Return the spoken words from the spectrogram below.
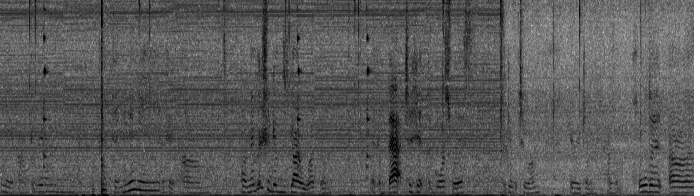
can we activate them? Okay. Um, oh, maybe I should give this guy a weapon, like a bat to hit the gorse with. Give it to him. Here we can have him hold it. Uh,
